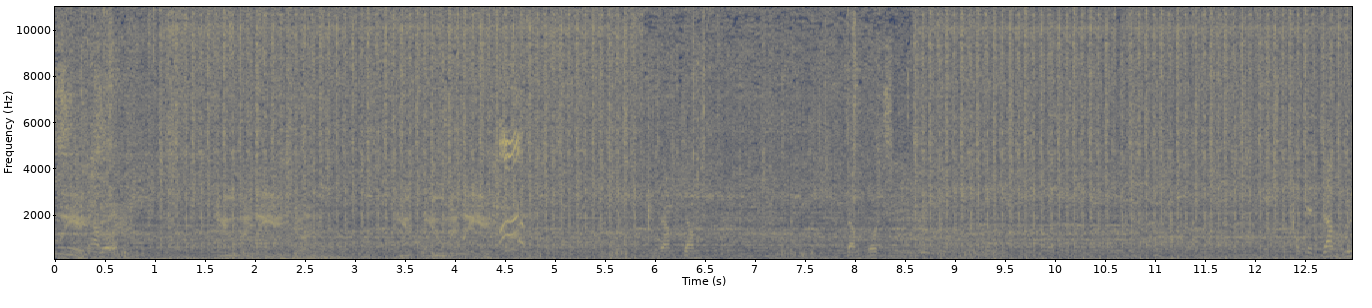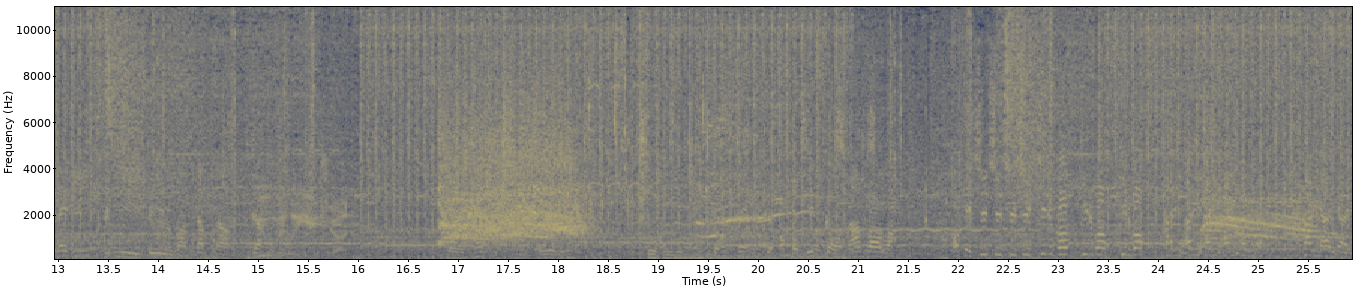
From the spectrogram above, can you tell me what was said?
Humiliation jump, jump. Jump, dodge. Okay, jump lady. Begini tu, jump now. Jump. ディスコナンバーワンオッケーシュシュシュシュキルボスキルボスキルボスハリハリハリハリハリハリハリ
